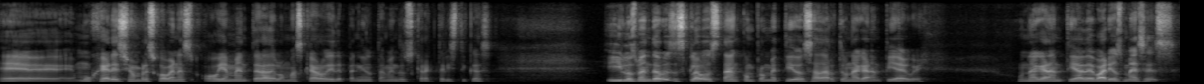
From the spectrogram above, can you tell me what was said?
Eh, mujeres y hombres jóvenes, obviamente era de lo más caro y dependiendo también de sus características. Y los vendedores de esclavos estaban comprometidos a darte una garantía, güey. Una garantía de varios meses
